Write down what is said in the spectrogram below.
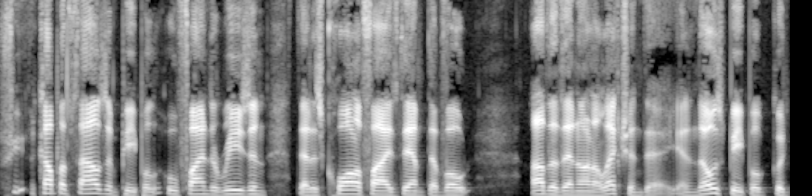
few, a couple of thousand people who find a reason that has qualifies them to vote other than on election day. And those people could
